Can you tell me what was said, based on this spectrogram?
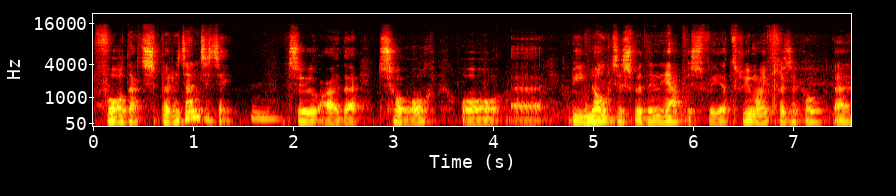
for that spirit entity to either talk or uh, be noticed within the atmosphere through my physical. Uh,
